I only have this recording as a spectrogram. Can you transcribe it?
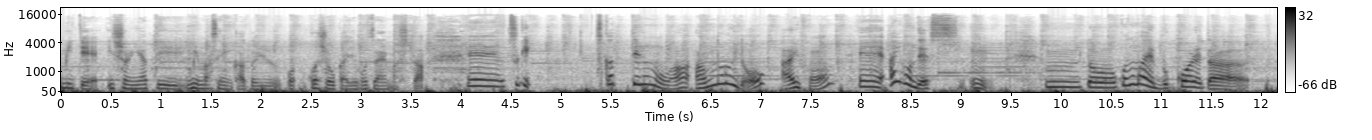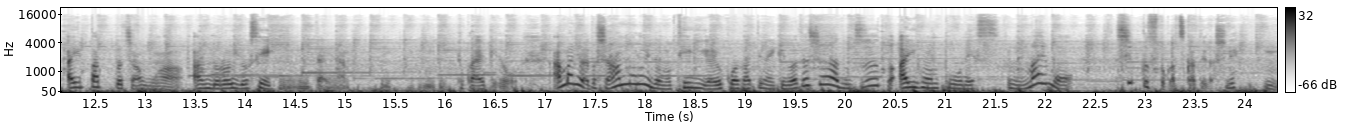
見て一緒にやってみませんかというご紹介でございました、えー、次使ってるのは Android? iPhone? えー、iPhone ですうんうんとこの前ぶっ壊れた iPad ちゃんは Android 製品みたいなとかやけど、あんまり私、アンドロイドの定義がよく分かってないけど、私はずっと iPhone 党です。うん、前も6とか使ってたしね。うん、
